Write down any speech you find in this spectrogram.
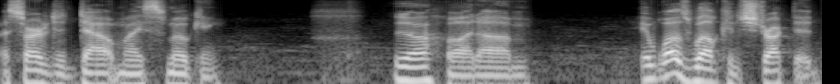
I started to doubt my smoking, Yeah. but um, it was well constructed.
